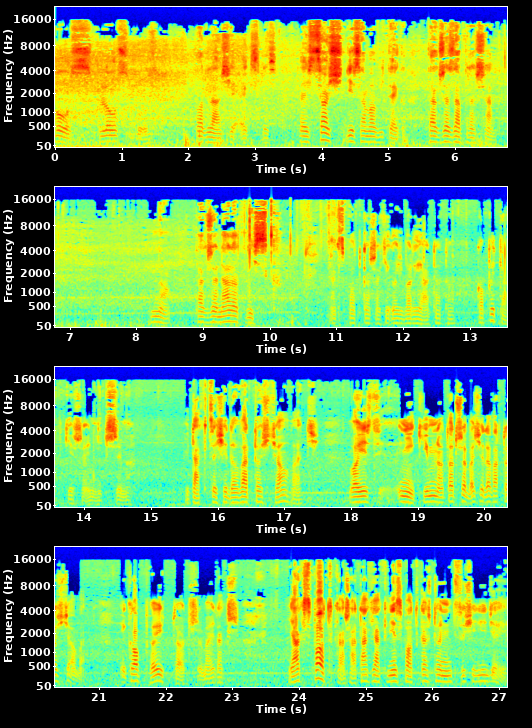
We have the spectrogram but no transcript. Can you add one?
bus, plus bus. Podlasie Ekspres. To jest coś niesamowitego. Także zapraszamy. No, także na lotnisko. Jak spotkasz jakiegoś wariata, to kopyta w kieszeni trzyma. I tak chce się dowartościować. Bo jest nikim, no to trzeba się dowartościować. I kopyto trzyma. I tak jak spotkasz, a tak jak nie spotkasz, to nic tu się nie dzieje.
